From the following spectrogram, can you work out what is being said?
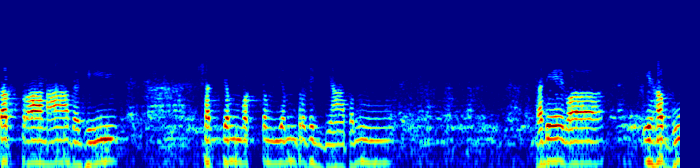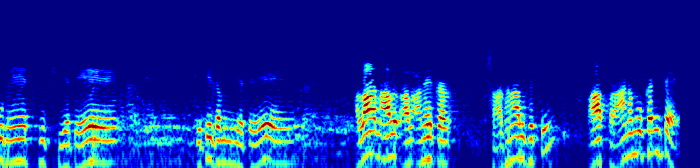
తత్ప్రాణాదధి సత్యం వక్తవ్యం ప్రతిజ్ఞాతం. తదేవా ఇహ భూమేత్యుచ్యతే ఇది గమ్యతే. అలా నాలుగు అనేక సాధనాలు చెప్పి ఆ ప్రాణము కంటే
